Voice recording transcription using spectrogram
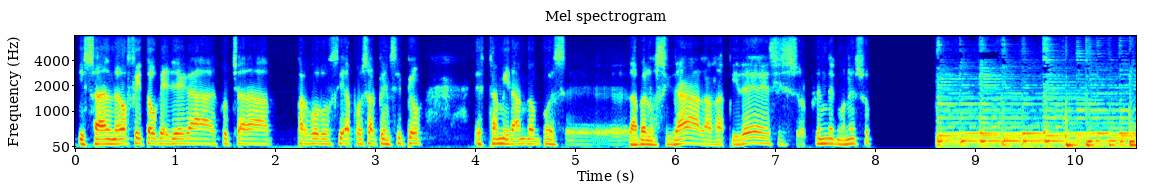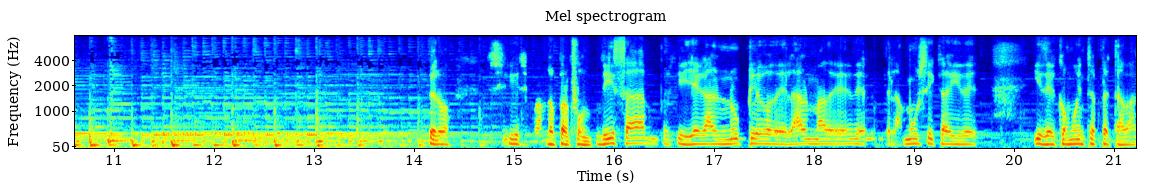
Quizá el neófito que llega a escuchar a Paco de Lucía, pues al principio está mirando pues eh, la velocidad, la rapidez y se sorprende con eso. pero sí, cuando profundiza pues, y llega al núcleo del alma de, la música y de, y de cómo interpretaba.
